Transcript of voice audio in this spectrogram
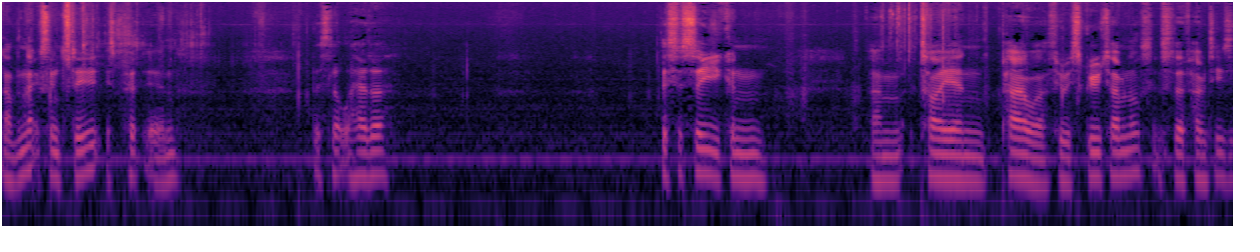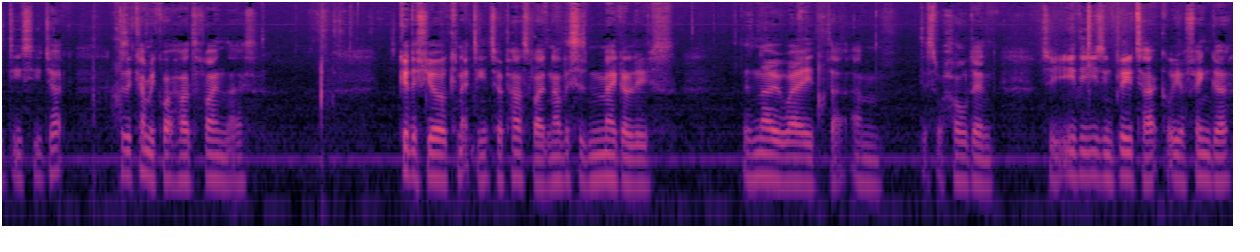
Now the next thing to do is put in this little header. This is so you can um, tie in power through a screw terminals instead of having to use a DC jack because it can be quite hard to find those. Good if you're connecting it to a power supply. Now this is mega loose there's no way that um, this will hold in. So you're either using Blu Tack or your finger,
